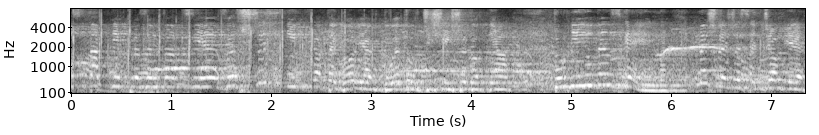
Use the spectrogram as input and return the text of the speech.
ostatnie prezentacje we wszystkich kategoriach duetów dzisiejszego dnia turnieju Dance Game. Myślę, że sędziowie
